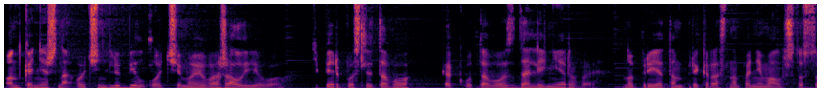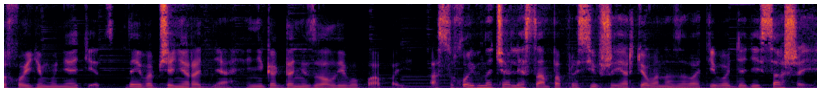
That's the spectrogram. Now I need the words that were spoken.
Он, конечно, очень любил отчима и уважал его. Теперь после того, как у того сдали нервы, но при этом прекрасно понимал, что Сухой ему не отец, да и вообще не родня, и никогда не звал его папой. А Сухой вначале сам попросивший Артема называть его дядей Сашей,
